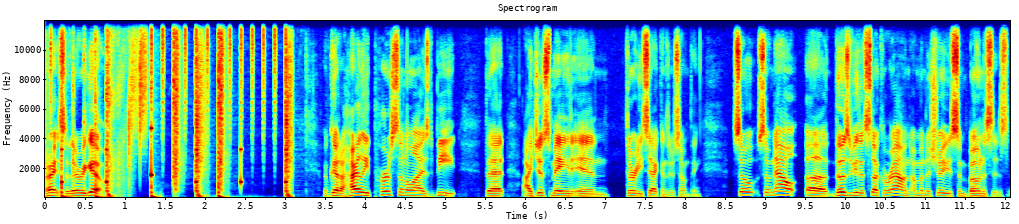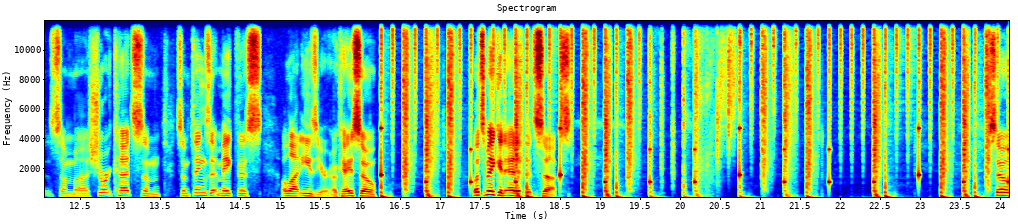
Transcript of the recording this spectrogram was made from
All right, so there we go. I've got a highly personalized beat that I just made in 30 seconds or something. So, so now, uh, those of you that stuck around, I'm going to show you some bonuses, some uh, shortcuts, some some things that make this a lot easier. Okay, so let's make an edit that sucks. So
